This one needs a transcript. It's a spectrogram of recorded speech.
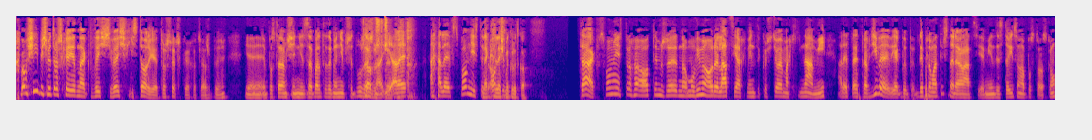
Chyba musielibyśmy troszkę jednak wyjść, wejść w historię, troszeczkę chociażby. Postaram się nie za bardzo tego nie przedłużać, no, ale ale wspomnieć też Nakleśmy o tym, krótko. Tak, wspomnieć trochę o tym, że no, mówimy o relacjach między Kościołem a Chinami, ale te prawdziwe, jakby dyplomatyczne relacje między stolicą apostolską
